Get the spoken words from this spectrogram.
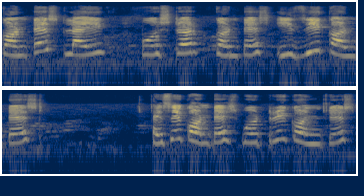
contests like poster contest, easy contest, essay contest, poetry contest,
